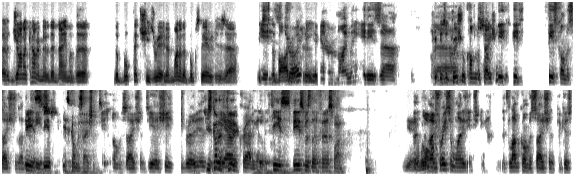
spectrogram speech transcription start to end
uh, John. I can't remember the name of the the book that she's written. One of the books there is uh, it's the Bible. Troy, too. you're going to remind me. It is. Uh, Is it crucial um, conversation? Fierce, fierce, fierce conversations. I think. Fierce. Fierce. Fierce conversations. Fierce conversations. Yeah, she's brilliant. She's got a The few. Arab crowd. Fierce, Fierce was the first one. Yeah, The, the well, I'm- most recent one is interesting. It's love conversations because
